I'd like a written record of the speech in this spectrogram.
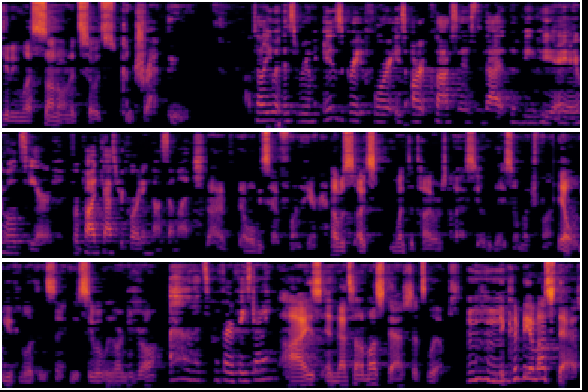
getting less sun on it, so it's contracting. Tell you what this room is great for is art classes that the VVAA holds here. For podcast recording, not so much. I always have fun here. I was I went to Tyler's class the other day. So much fun. Hell, you can look and see. You see what we learned to draw? Oh, that's for face drawing? Eyes, and that's not a mustache. That's lips. Mm-hmm. It could be a mustache.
